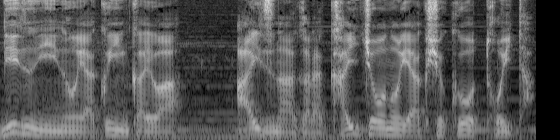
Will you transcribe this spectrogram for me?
ディズニーの役員会はアイズナーから会長の役職を解いた。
